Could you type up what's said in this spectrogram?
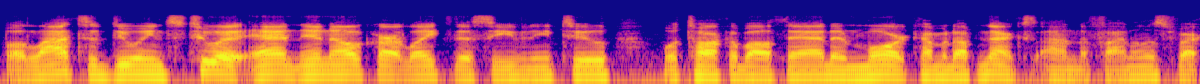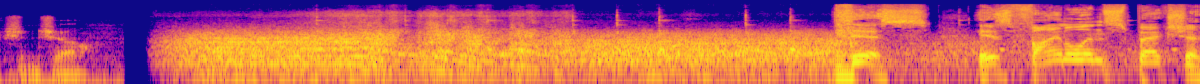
But lots of doings to it and in Elkhart Lake this evening too. We'll talk about that and more coming up next on the Final Inspection Show. This is Final Inspection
